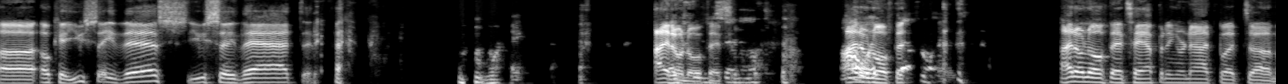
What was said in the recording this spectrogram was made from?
Uh, okay, you say this, you say that. right. I don't know if that's. I don't oh, know if that. I don't know if that's happening or not, but uh,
